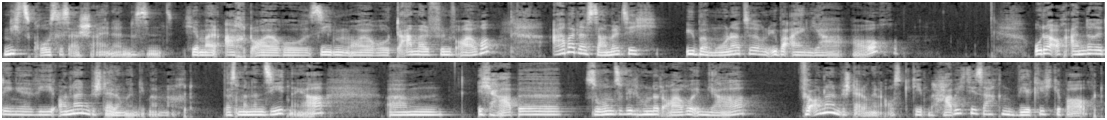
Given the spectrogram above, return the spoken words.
nichts Großes erscheinen. Das sind hier mal acht Euro, sieben Euro, da mal fünf Euro. Aber das sammelt sich über Monate und über ein Jahr auch. Oder auch andere Dinge wie Online-Bestellungen, die man macht. Dass man dann sieht, naja, ähm, ich habe so und so viel 100 Euro im Jahr für Online-Bestellungen ausgegeben. Habe ich die Sachen wirklich gebraucht?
